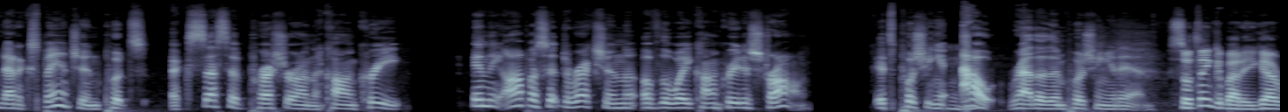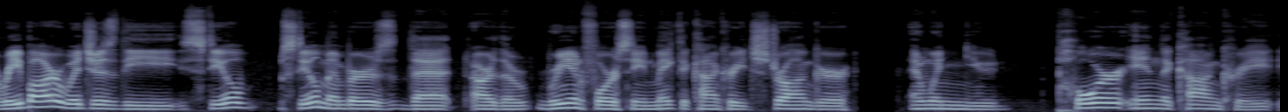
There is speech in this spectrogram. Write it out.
That expansion puts excessive pressure on the concrete in the opposite direction of the way concrete is strong. It's pushing it mm-hmm. out rather than pushing it in. So think about it. You got rebar, which is the steel steel members that are the reinforcing, make the concrete stronger, and when you pour in the concrete,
